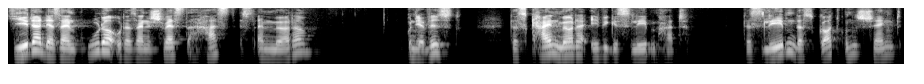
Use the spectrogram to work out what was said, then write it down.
Jeder, der seinen Bruder oder seine Schwester hasst, ist ein Mörder. Und ihr wisst, dass kein Mörder ewiges Leben hat. Das Leben, das Gott uns schenkt,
